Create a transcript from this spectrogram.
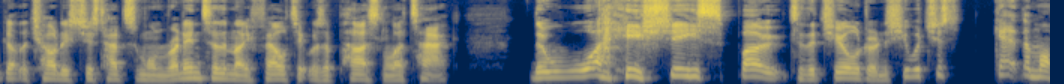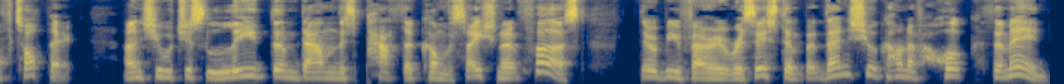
got the child who's just had someone run into them. They felt it was a personal attack. The way she spoke to the children, she would just get them off topic and she would just lead them down this path of conversation. At first, they would be very resistant, but then she would kind of hook them in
